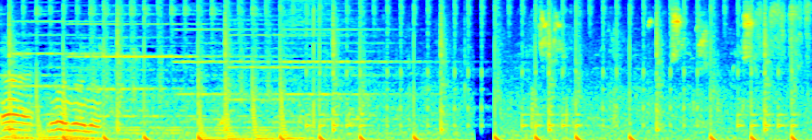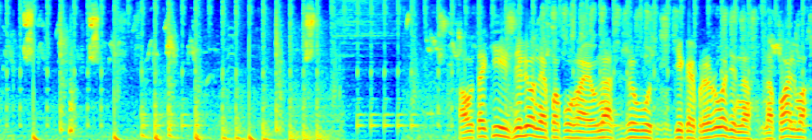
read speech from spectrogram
А, ну, ну, ну. А вот такие зеленые попугаи у нас живут в дикой природе, на, на пальмах.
